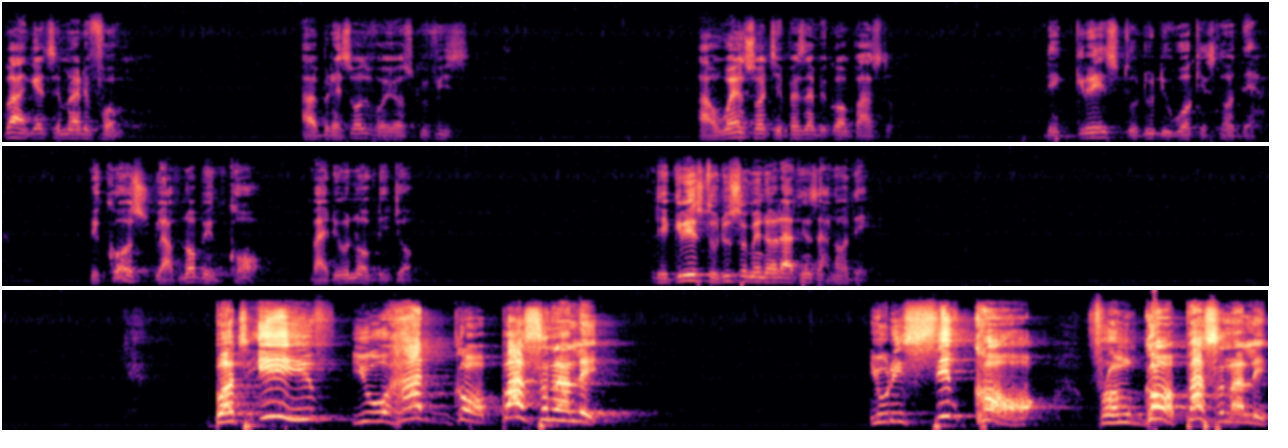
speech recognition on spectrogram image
Go and get seminary form. I'll be responsible for your school fees. And when such a person become pastor, the grace to do the work is not there because you have not been called by the owner of the job. The grace to do so many other things are not there. But if you had God personally, you receive call from God personally,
